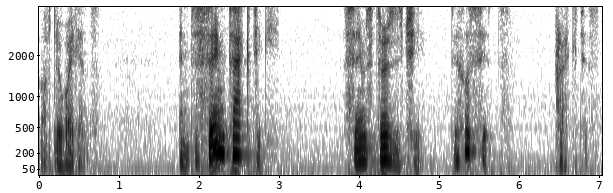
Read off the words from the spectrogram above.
of the wagons. And the same tactic, same strategy, the Hussites practiced.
